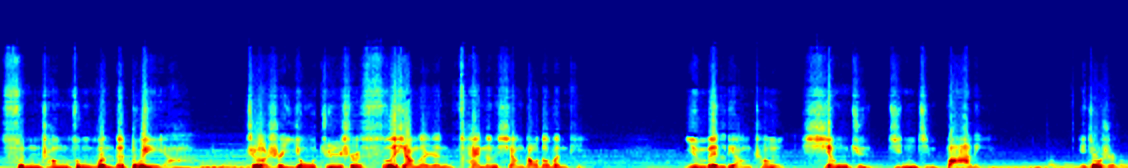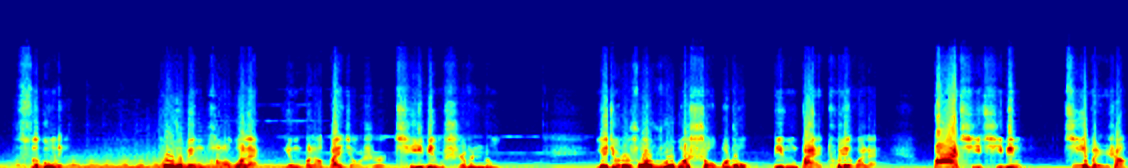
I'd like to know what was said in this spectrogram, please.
孙承宗问的对呀，这是有军事思想的人才能想到的问题。因为两城相距仅仅八里，也就是四公里，步兵跑过来用不了半小时，骑兵十分钟。也就是说，如果守不住，兵败退回来，八旗骑兵基本上。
